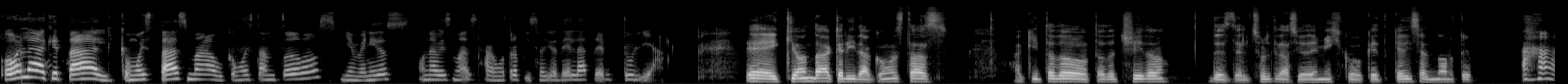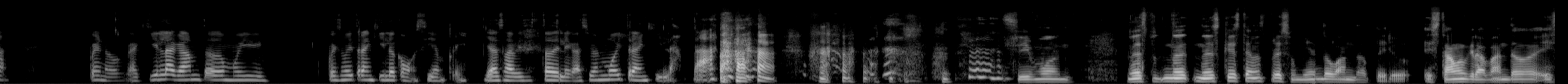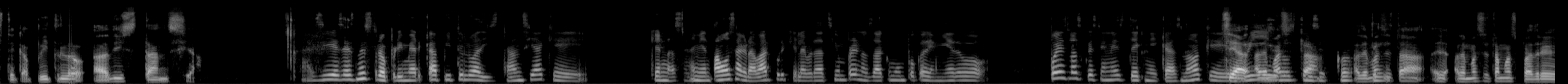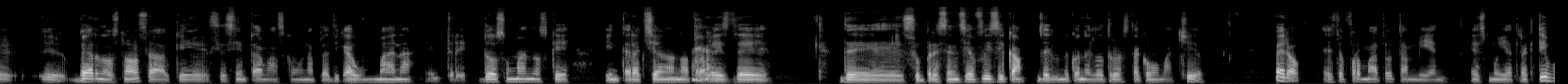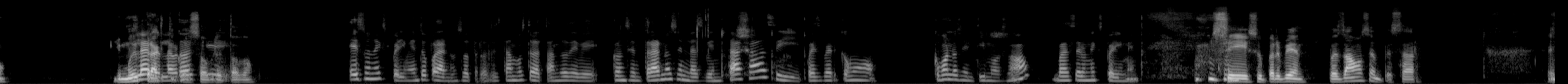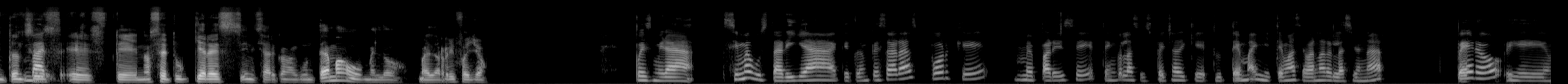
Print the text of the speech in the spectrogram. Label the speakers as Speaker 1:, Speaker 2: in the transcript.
Speaker 1: Hola, ¿qué tal? ¿Cómo estás, Mau? ¿Cómo están todos? Bienvenidos una vez más a otro episodio de La Tertulia.
Speaker 2: Hey, ¿qué onda, querida? ¿Cómo estás? Aquí todo, todo chido desde el sur de la Ciudad de México. ¿Qué, qué dice el norte?
Speaker 1: Ajá. Bueno, aquí en la GAM todo muy, pues muy tranquilo como siempre. Ya sabes, esta delegación muy tranquila.
Speaker 2: Simón. No es, no, no es que estemos presumiendo, banda, pero estamos grabando este capítulo a distancia.
Speaker 1: Así es, es nuestro primer capítulo a distancia que, que nos avientamos a grabar porque la verdad siempre nos da como un poco de miedo pues las cuestiones técnicas, ¿no? Que
Speaker 2: Sí, además
Speaker 1: que
Speaker 2: está,
Speaker 1: corte.
Speaker 2: además está, eh, además está más padre eh, vernos, ¿no? O sea, que se sienta más como una plática humana entre dos humanos que interaccionan a través de, de su presencia física del uno con el otro, está como más chido. Pero este formato también es muy atractivo y muy
Speaker 1: Claro, la
Speaker 2: práctico sobre
Speaker 1: que
Speaker 2: todo.
Speaker 1: es un experimento para nosotros. Estamos tratando de concentrarnos en las ventajas y pues ver cómo, cómo nos sentimos, ¿no? Va a ser un experimento.
Speaker 2: Sí, súper bien. Pues vamos a empezar. Entonces, este, no sé, ¿tú quieres iniciar con algún tema o me lo, me lo rifo yo?
Speaker 1: Pues mira, sí me gustaría que tú empezaras porque me parece, tengo la sospecha de que tu tema y mi tema se van a relacionar, pero eh,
